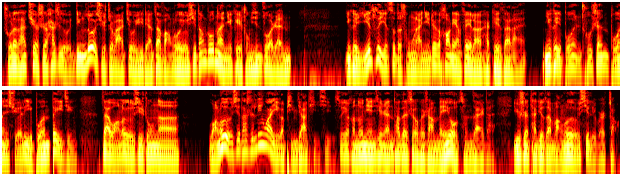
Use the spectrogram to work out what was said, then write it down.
除了它确实还是有一定乐趣之外，就有一点，在网络游戏当中呢，你可以重新做人，你可以一次一次的重来，你这个号练废了还可以再来，你可以不问出身、不问学历、不问背景，在网络游戏中呢。网络游戏它是另外一个评价体系，所以很多年轻人他在社会上没有存在感，于是他就在网络游戏里边找。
